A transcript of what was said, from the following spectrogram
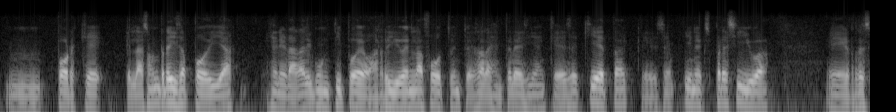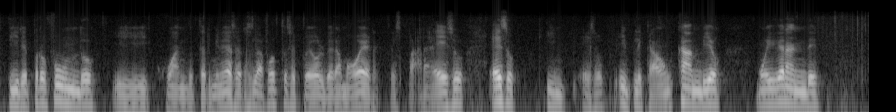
mm, porque la sonrisa podía generar algún tipo de barrido en la foto, entonces a la gente le decían quédese quieta, quédese inexpresiva, eh, respire profundo y cuando termine de hacerse la foto se puede volver a mover. Entonces para eso, eso, eso implicaba un cambio muy grande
